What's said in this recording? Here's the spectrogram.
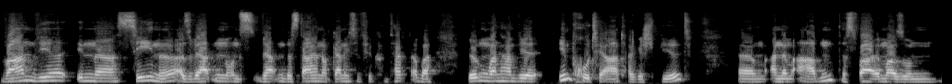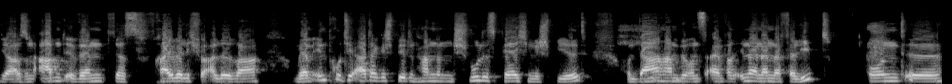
waren wir in einer Szene, also wir hatten uns, wir hatten bis dahin noch gar nicht so viel Kontakt, aber irgendwann haben wir Impro-Theater gespielt ähm, an einem Abend. Das war immer so ein, ja, so ein Abendevent, das freiwillig für alle war. Und wir haben Impro-Theater gespielt und haben dann ein schwules Pärchen gespielt. Und da haben wir uns einfach ineinander verliebt und äh,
